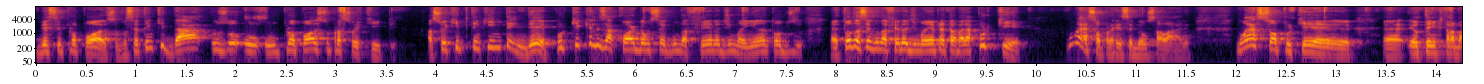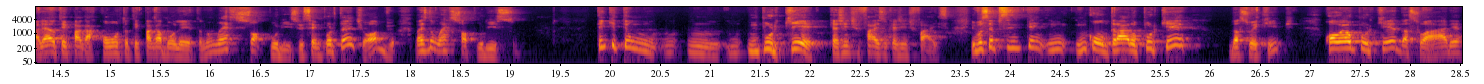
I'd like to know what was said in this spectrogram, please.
desse propósito. Você tem que dar os, o, o, propósito para sua equipe. A sua equipe tem que entender por que, que eles acordam segunda-feira de manhã, todos, é, toda segunda-feira de manhã para trabalhar. Por quê? Não é só para receber um salário. Não é só porque é, eu tenho que trabalhar, eu tenho que pagar conta, eu tenho que pagar boleto. Não é só por isso. Isso é importante, óbvio, mas não é só por isso. Tem que ter um, um, um porquê que a gente faz o que a gente faz. E você precisa encontrar o porquê da sua equipe, qual é o porquê da sua área,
